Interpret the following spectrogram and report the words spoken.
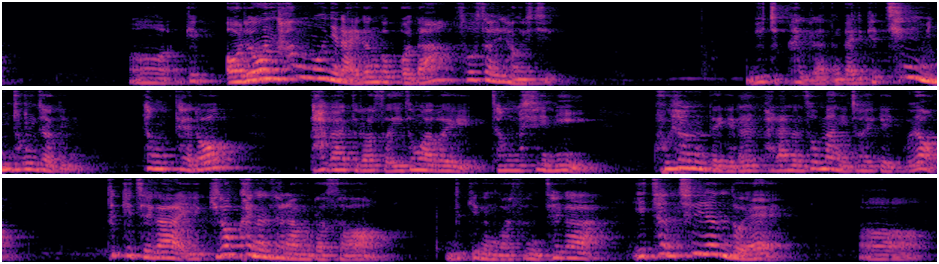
어, 이렇게 어려운 학문이나 이런 것보다 소설 형식, 뮤지컬이라든가 이렇게 친민중적인 형태로 다가들어서 이 동학의 정신이 구현되기를 바라는 소망이 저에게 있고요. 특히 제가 이 기록하는 사람으로서 느끼는 것은 제가 2007년도에 어,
